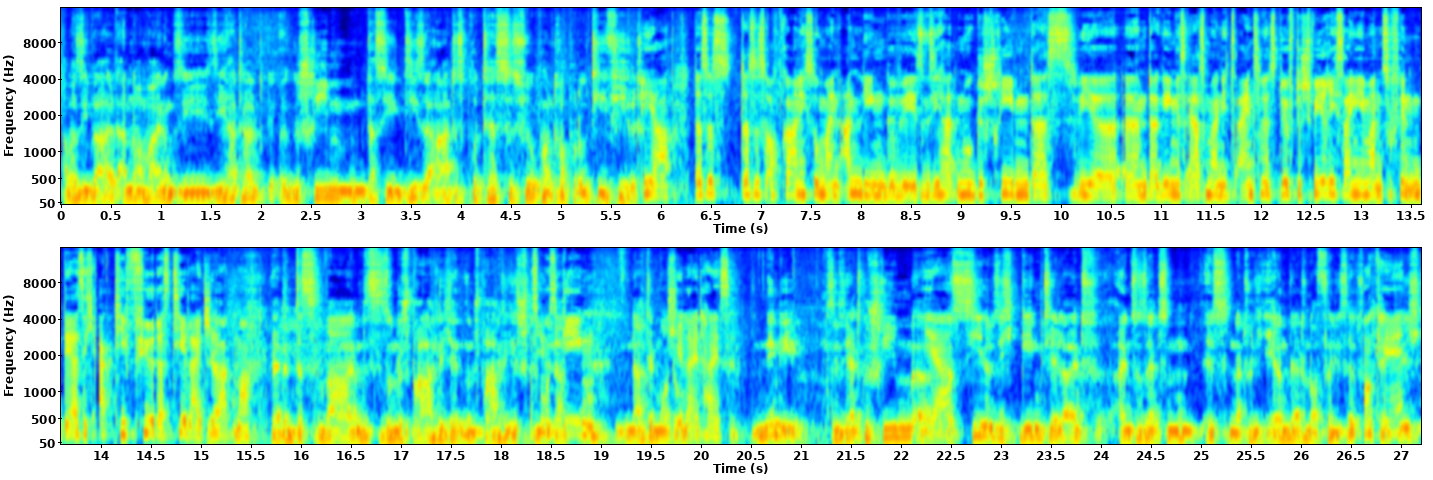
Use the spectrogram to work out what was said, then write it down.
Aber sie war halt anderer Meinung. Sie, sie hat halt äh, geschrieben, dass sie diese Art des Protestes für kontraproduktiv hielt. Ja, das ist, das ist auch gar nicht so mein Anliegen gewesen. Sie hat nur geschrieben, dass wir, ähm, da ging es erstmal nichts einzu. Es dürfte schwierig sein, jemanden zu finden, der sich aktiv für das Tierleid stark macht. Ja, das war das ist so, eine sprachliche, so ein sprachliches Spiel. muss nach, gegen nach dem Motto, Tierleid heißen. Nee, nee. Sie, sie hat geschrieben, äh, Ja. das Ziel, sich gegen Tierleid einzusetzen, ist natürlich ehrenwert und auch völlig selbstverständlich.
